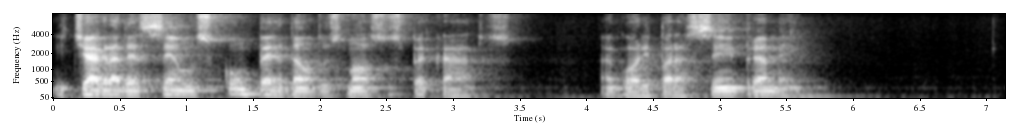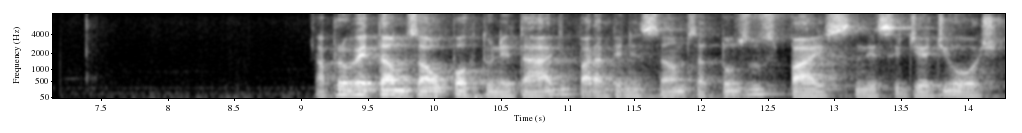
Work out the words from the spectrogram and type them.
e te agradecemos com o perdão dos nossos pecados, agora e para sempre. Amém. Aproveitamos a oportunidade e parabenizamos a todos os pais nesse dia de hoje,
